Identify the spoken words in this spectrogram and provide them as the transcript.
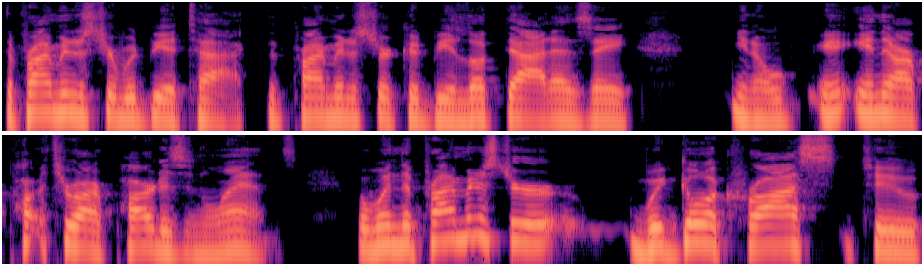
the prime minister would be attacked. The prime minister could be looked at as a, you know, in, our through our partisan lens. But when the prime minister would go across to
